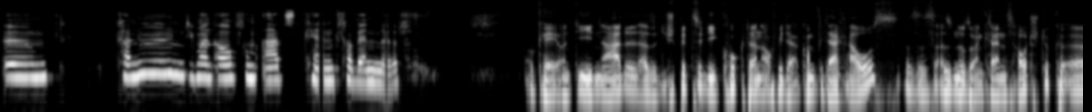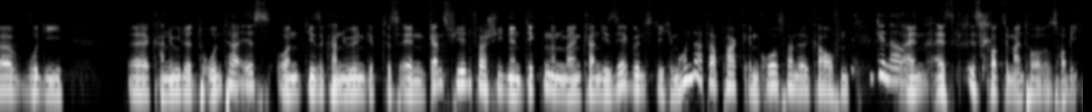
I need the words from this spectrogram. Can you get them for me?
ähm, Kanülen, die man auch vom Arzt kennt, verwendet. Okay, und die Nadel, also die Spitze, die guckt dann auch wieder, kommt wieder raus. Das ist also nur so ein kleines Hautstück, äh, wo die äh, Kanüle drunter ist. Und diese Kanülen gibt es in ganz vielen verschiedenen Dicken und man kann die sehr günstig im 100er-Pack im Großhandel kaufen. Genau. Ein, es ist trotzdem ein teures Hobby,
